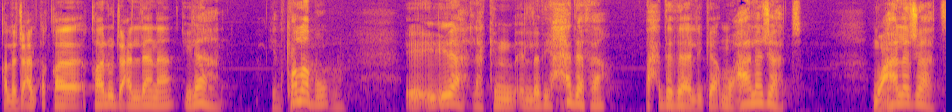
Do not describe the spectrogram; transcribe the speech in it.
قال اجعل قا- قالوا اجعل لنا إلها. يعني طلبوا إله لكن الذي حدث بعد ذلك معالجات معالجات.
